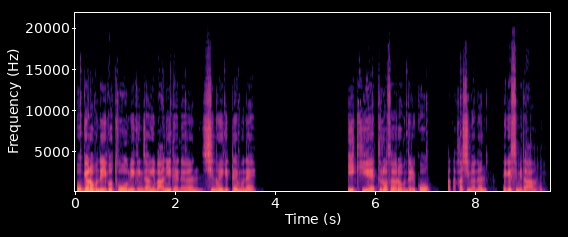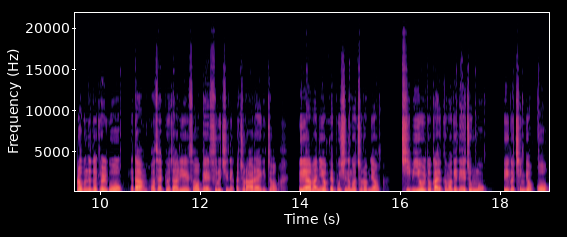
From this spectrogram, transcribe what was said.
꼭 여러분들 이거 도움이 굉장히 많이 되는 신호이기 때문에 이 기회에 들어서 여러분들이 꼭 받아가시면은 되겠습니다. 여러분들도 결국 해당 화살표 자리에서 매수를 진행할 줄 알아야겠죠. 그래야만 이 옆에 보시는 것처럼요. 12월도 깔끔하게 네 종목 수익을 챙겼고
